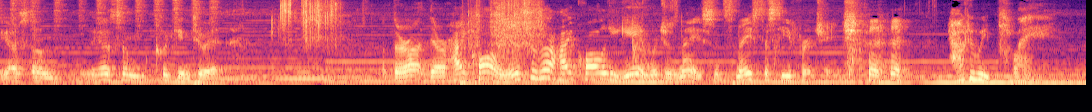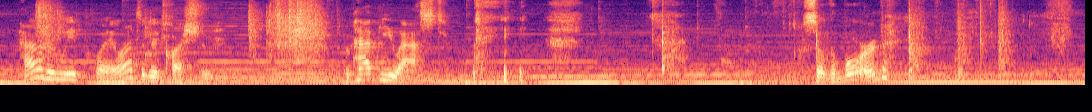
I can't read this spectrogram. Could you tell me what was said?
they got some they got some clicking to it. But they're they're high quality. This is a high quality game, which is nice. It's nice to see for a change. How do we play? How do we play? Well, that's a good question. I'm happy you asked. so the board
